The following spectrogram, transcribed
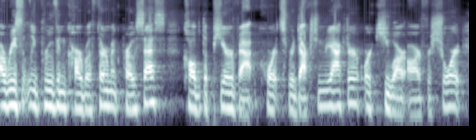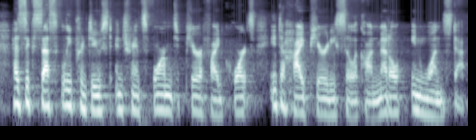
A recently proven carbothermic process called the PureVap Quartz Reduction Reactor, or QRR for short, has successfully produced and transformed purified quartz into high purity silicon metal in one step.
